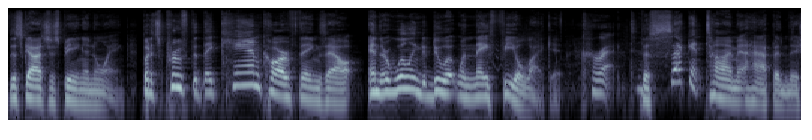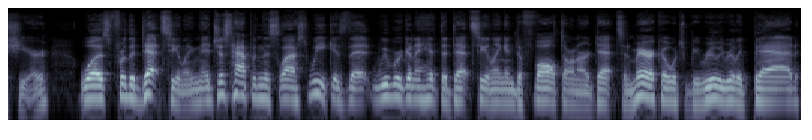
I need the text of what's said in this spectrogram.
This guy's just being annoying." But it's proof that they can carve things out and they're willing to do it when they feel like it. Correct. The second time it happened this year was for the debt ceiling. It just happened this last week is that we were going to hit the debt ceiling and default on our debts in America, which would be really, really bad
